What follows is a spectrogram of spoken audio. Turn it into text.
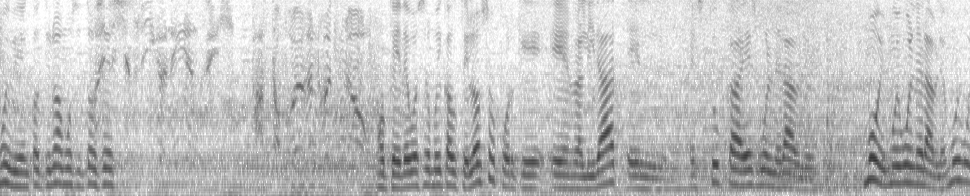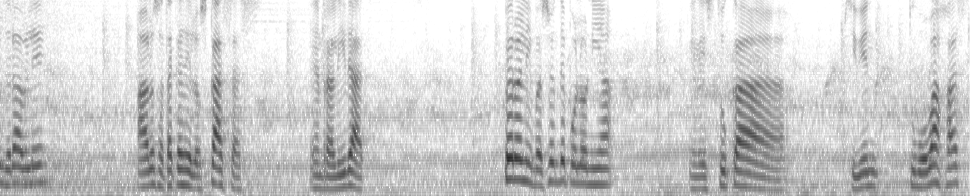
Muy bien, continuamos entonces. Ok, debo ser muy cauteloso porque en realidad el Stuka es vulnerable. Muy, muy vulnerable, muy vulnerable a los ataques de los cazas, en realidad. Pero en la invasión de Polonia, el Stuka, si bien tuvo bajas,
